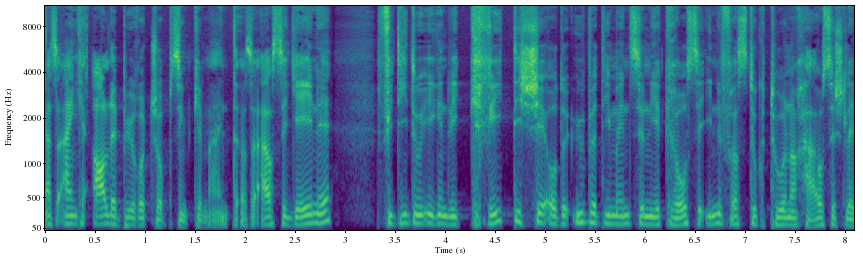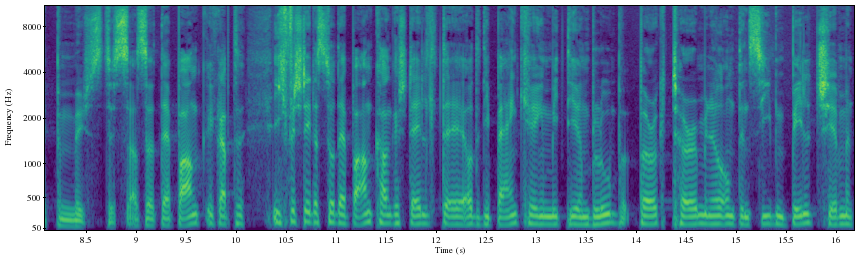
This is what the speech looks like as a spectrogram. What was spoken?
also eigentlich alle Bürojobs sind gemeint. Also außer jene, für die du irgendwie kritische oder überdimensioniert große Infrastruktur nach Hause schleppen müsstest. Also der Bank, ich glaube, ich verstehe das so, der Bankangestellte oder die Bankerin mit ihrem Bloomberg Terminal und den sieben Bildschirmen,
